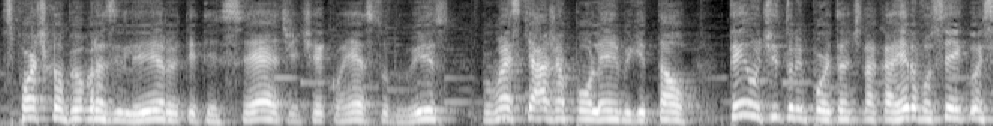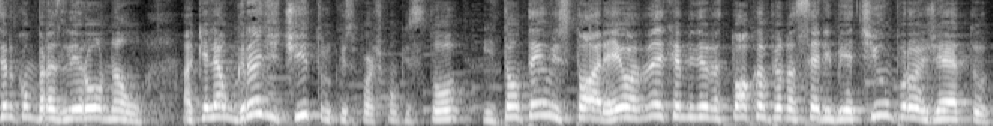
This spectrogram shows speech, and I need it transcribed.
Esporte campeão brasileiro, 87, a gente reconhece tudo isso. Por mais que haja polêmica e tal, tem um título importante na carreira, você reconhecendo como brasileiro ou não. Aquele é um grande título que o esporte conquistou. Então tem uma história. Eu, a América Mineiro, atual campeão da Série B, tinha um projeto.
